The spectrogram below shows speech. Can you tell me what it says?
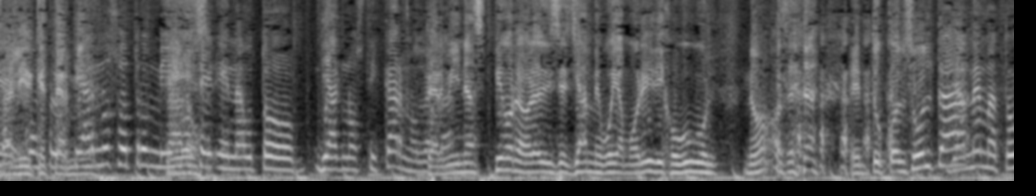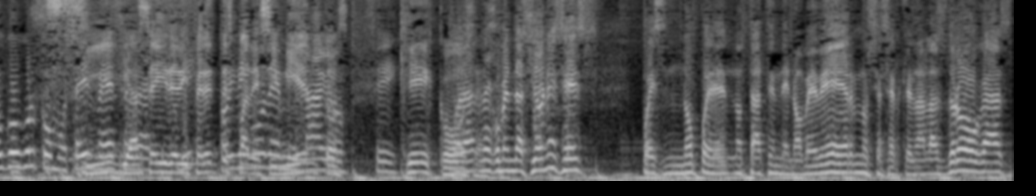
salir que termine. nosotros mismos en, autodiagnosticarnos, ¿verdad? Terminas peor, ahora dices, ya me voy a morir, dijo Google, ¿no? O sea, en tu consulta... Ya me mató Google como seis meses. Ya sé, y de diferentes padecimientos. Qué cosa. Las recomendaciones es, pues no pueden, no traten de no beber, no se acerquen a las drogas,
